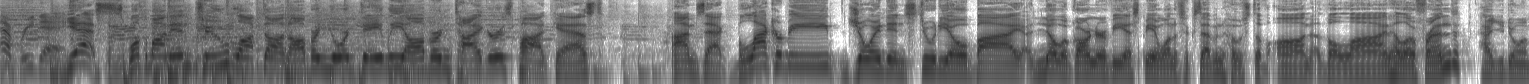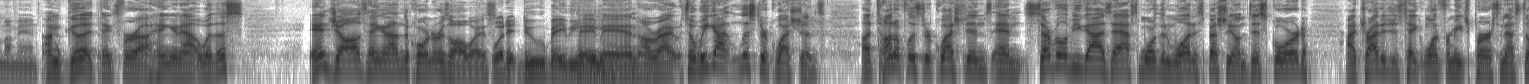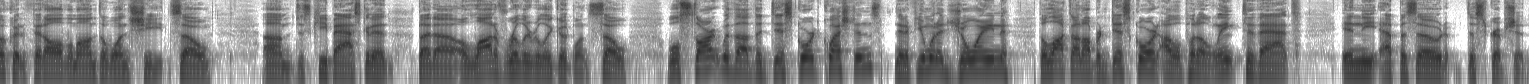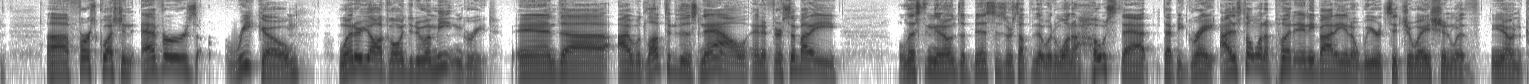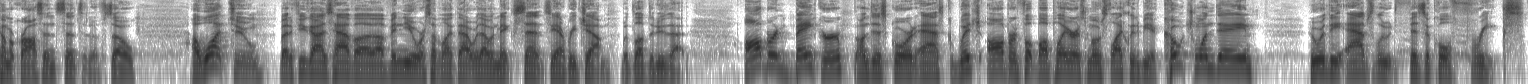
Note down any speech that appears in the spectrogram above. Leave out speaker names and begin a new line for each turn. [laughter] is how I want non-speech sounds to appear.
every day.
Yes, welcome on into Locked On Auburn, your daily Auburn Tigers podcast. I'm Zac Blackerby, joined in studio by Noah Gardner of ESPN 1067, host of On the Line. Hello, friend.
How you doing, my man?
I'm good. Thanks for uh, hanging out with us. And Jaws hanging out in the corner as always.
What it do, baby?
Hey, man. All right. So we got listener questions, a ton of listener questions, and several of you guys asked more than one, especially on Discord. I tried to just take one from each person. I still couldn't fit all of them onto one sheet. So um, just keep asking it. But uh, a lot of really, really good ones. So we'll start with uh, the Discord questions. And if you want to join the Locked On Auburn Discord, I will put a link to that in the episode description. Uh, first question Evers Rico, when are y'all going to do a meet and greet? And uh, I would love to do this now. And if there's somebody listening that owns a business or something that would want to host that, that'd be great. I just don't want to put anybody in a weird situation with, you know, and come across insensitive. So I want to, but if you guys have a, a venue or something like that where that would make sense, yeah, reach out. Would love to do that. Auburn Banker on Discord asked which Auburn football player is most likely to be a coach one day? Who are the absolute physical freaks?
